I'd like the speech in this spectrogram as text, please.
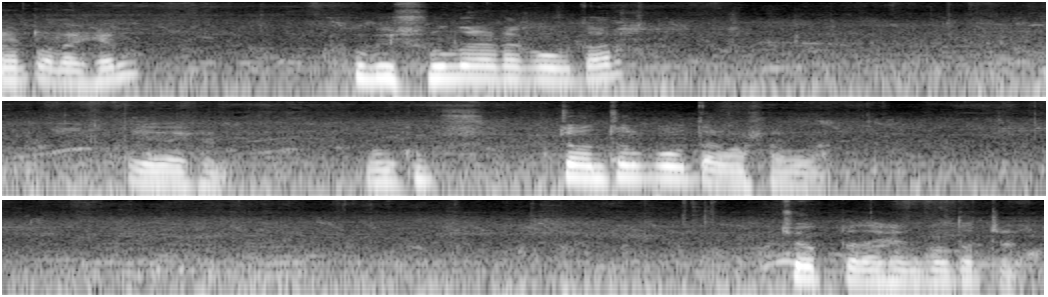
নটটা দেখেন, খুবই সুন্দর একটা কবুতর। এই দেখেন, এবং খুব চঞ্চল কবুতর মাসাল্লাহ চোখটা দেখেন কবুতরটা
